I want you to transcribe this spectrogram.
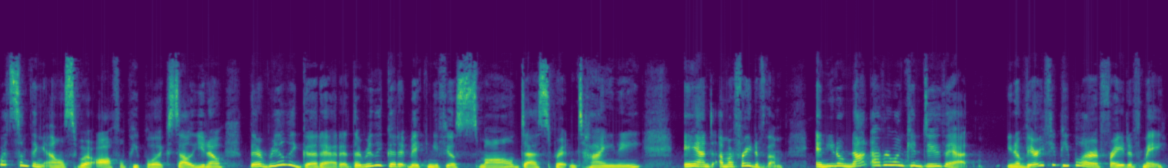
what's something else where awful people excel? You know, they're really good at it. They're really good at making you feel small, desperate, and tiny. And I'm afraid of them. And, you know, not everyone can do that. You know, very few people are afraid of me.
